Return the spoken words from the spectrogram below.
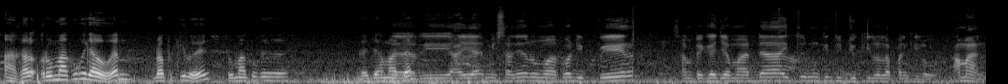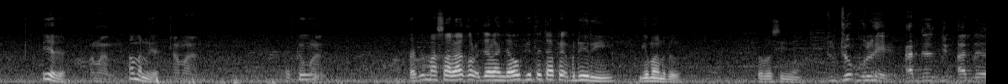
ah kalau rumahku ke jauh kan berapa kilo ya? Rumahku ke Gajah Mada? Dari ayah misalnya rumah kau di Pil sampai Gajah Mada itu mungkin 7 kilo 8 kilo. Aman. Iya kan? Aman. Aman nggak? Aman. Tapi Aman. tapi masalah kalau jalan jauh kita capek berdiri, gimana tuh solusinya? Duduk boleh. Ada ada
